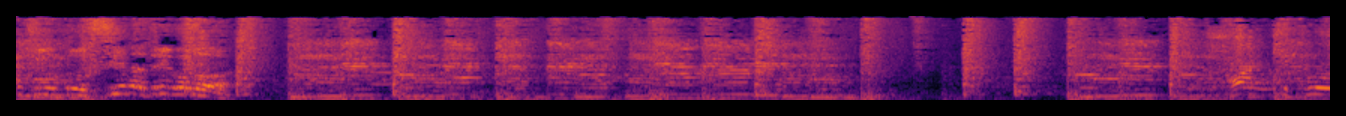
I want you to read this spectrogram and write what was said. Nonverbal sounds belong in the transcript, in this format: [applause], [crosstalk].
Rádio Torcida Tricolor. Rock Flu.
